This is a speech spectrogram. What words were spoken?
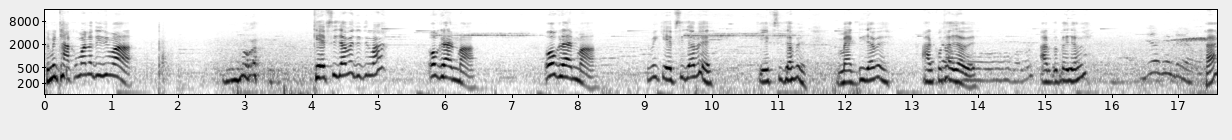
তুমি ঠাকুমা না দিদিমা? কেএফসি যাবে দিদিমা? ও গ্র্যান্ডমা ও গ্র্যান্ড মা তুমি কেএফসি যাবে? কেএফসি যাবে? ম্যাকডি যাবে? আর কোথায় যাবে। আর কোথায় যাবে? হ্যাঁ?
